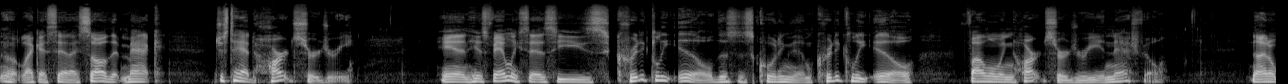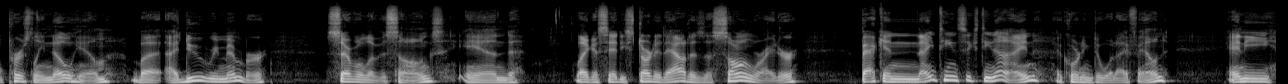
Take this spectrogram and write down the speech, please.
uh, like I said, I saw that Mac just had heart surgery. And his family says he's critically ill. This is quoting them critically ill following heart surgery in Nashville. Now, I don't personally know him, but I do remember several of his songs. And like I said, he started out as a songwriter back in 1969, according to what I found. And he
